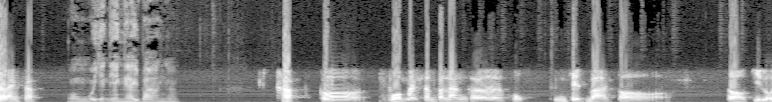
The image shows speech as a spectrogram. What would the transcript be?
ใช่ครับโอ้ยังยังไงบ้างครับ ครับ ก็หัวมันสำปะหลังก็หกถึงเจ็ดบาทต่อต่อกิโล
